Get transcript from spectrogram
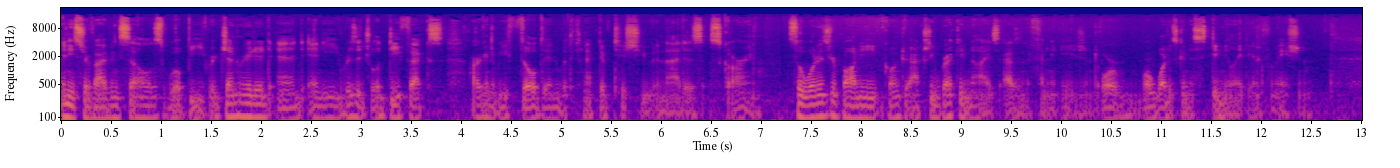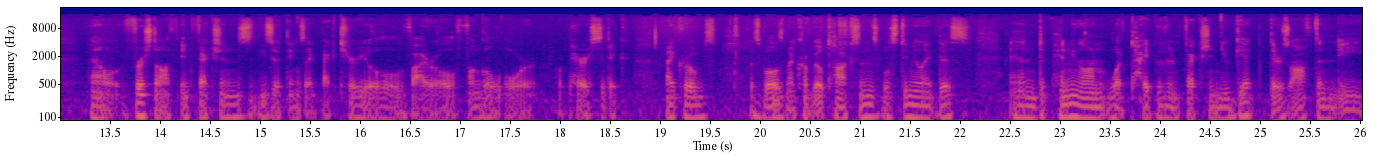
Any surviving cells will be regenerated, and any residual defects are going to be filled in with connective tissue, and that is scarring. So, what is your body going to actually recognize as an offending agent, or, or what is going to stimulate inflammation? Now, first off, infections, these are things like bacterial, viral, fungal, or, or parasitic microbes, as well as microbial toxins will stimulate this. And depending on what type of infection you get, there's often a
